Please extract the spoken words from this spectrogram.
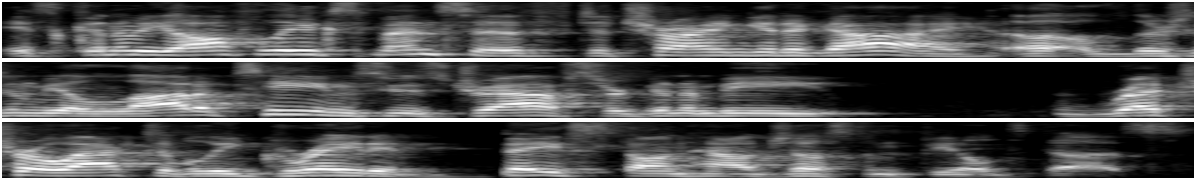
it's going to be awfully expensive to try and get a guy. Uh, there's going to be a lot of teams whose drafts are going to be retroactively graded based on how Justin Fields does.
